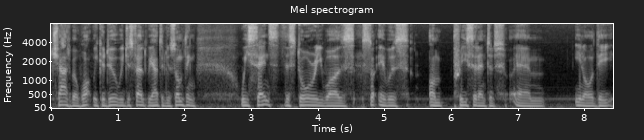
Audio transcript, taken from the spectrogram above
chat about what we could do. We just felt we had to do something. We sensed the story was so it was unprecedented. Um, you know, the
